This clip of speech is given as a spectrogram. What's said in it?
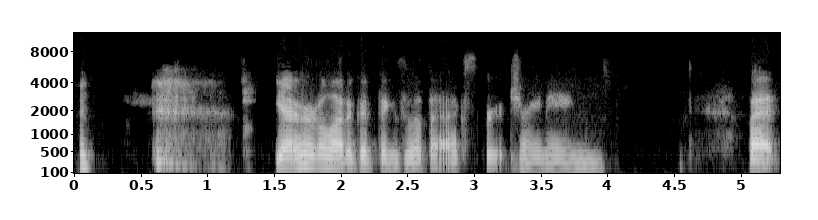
yeah, I heard a lot of good things about the expert training. But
